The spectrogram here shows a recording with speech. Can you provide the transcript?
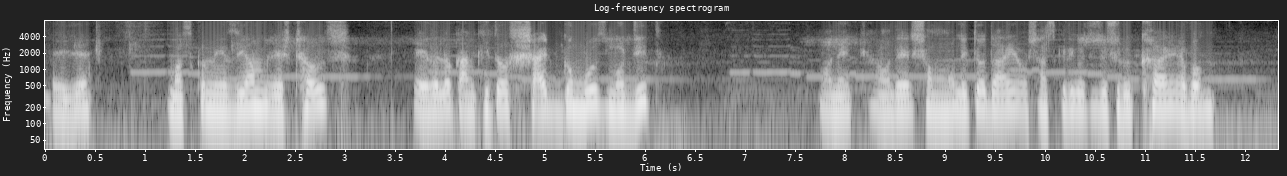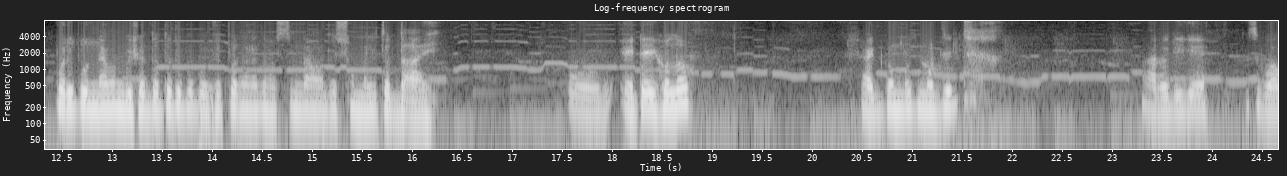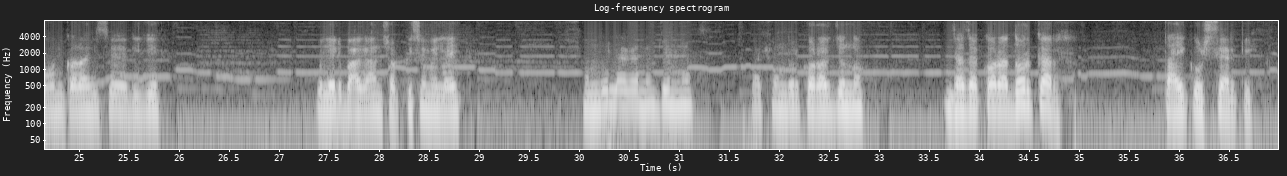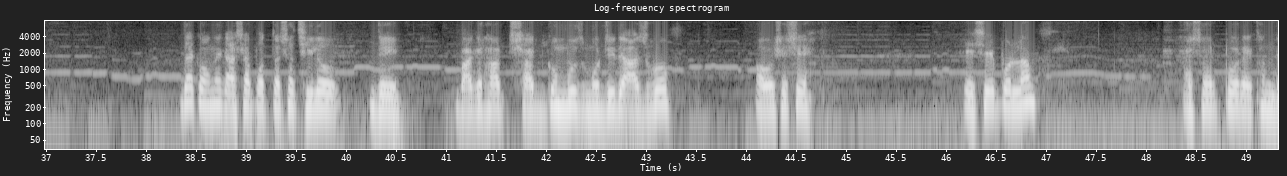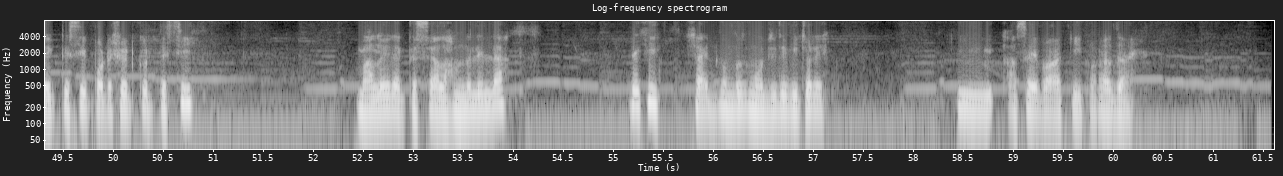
এই যে Moscow museum rest house এই হলো কাঙ্ক্ষিত ষাট গম্বুজ মসজিদ। অনেক আমাদের সম্মিলিত দায় ও সাংস্কৃতিক ঐতিহ্য সুরক্ষায় এবং পরিপূর্ণ এবং বিশুদ্ধতা রূপে ভবিষ্যৎ প্রজন্মের হস্তান্তর আমাদের সম্মিলিত দায়। ও এটাই হলো ষাট গম্বুজ মসজিদ। আর ওইদিকে কিছু ভবন করা হয়েছে, এদিকে ফুলের বাগান সব কিছু মিলাই। সুন্দর লাগানোর জন্য বা সুন্দর করার জন্য যা যা করা দরকার, তাই করছে আর কি। দেখো, অনেক আশা প্রত্যাশা ছিল যে বাগেরহাট ষাট গম্বুজ মসজিদে আসব। অবশেষে এসে পড়লাম। আসার পর এখন দেখতেছি ফটোশ্যুট করতেছি। ভালোই লাগতেছে, আলহামদুলিল্লাহ। দেখি ষাট গম্বুজ মসজিদের ভিতরে কি আছে বা কি করা যায়?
